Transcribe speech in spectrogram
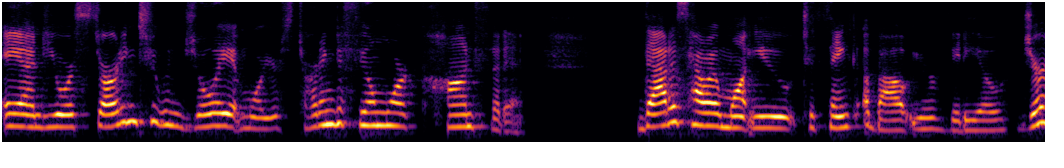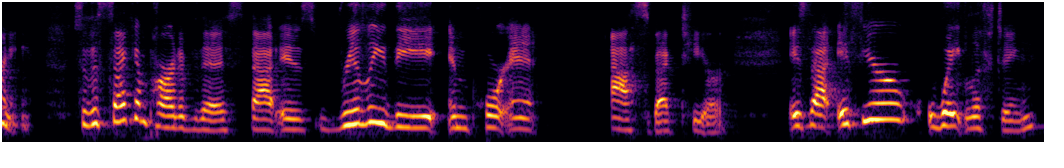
and you're starting to enjoy it more. You're starting to feel more confident. That is how I want you to think about your video journey. So, the second part of this that is really the important aspect here is that if you're weightlifting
